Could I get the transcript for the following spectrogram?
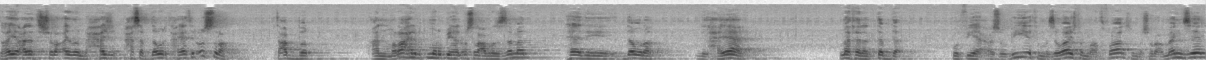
تغير عادات الشراء أيضا بحسب دورة حياة الأسرة. تعبر عن مراحل بتمر بها الأسرة عبر الزمن. هذه الدورة للحياة مثلا تبدأ يكون فيها عزوبية ثم زواج ثم أطفال ثم شراء منزل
